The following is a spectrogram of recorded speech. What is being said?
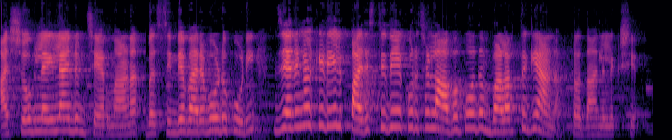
അശോക് ലൈലാൻഡും ചേർന്നാണ്. ബസ്സിന്റെ വരവോടുകൂടി ജനങ്ങൾക്കിടയിൽ പരിസ്ഥിതിയെക്കുറിച്ചുള്ള അവബോധം വളർത്തുകയാണ് പ്രധാന ലക്ഷ്യം.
